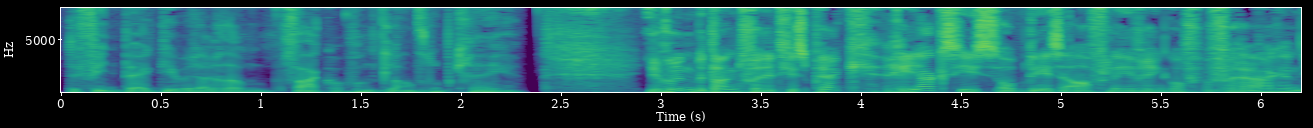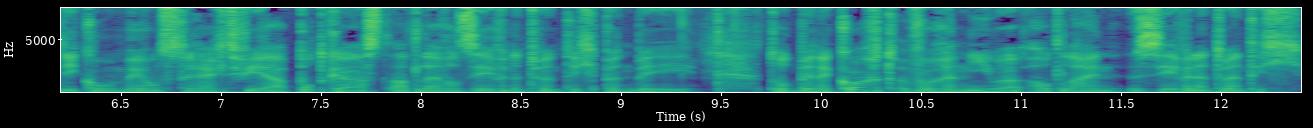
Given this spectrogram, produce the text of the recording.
de feedback die we daar dan vaak van klanten op krijgen. Jeroen, bedankt voor dit gesprek. Reacties op deze aflevering of vragen die komen bij ons terecht via podcast.level27.be. Tot binnenkort voor een nieuwe Hotline 27.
